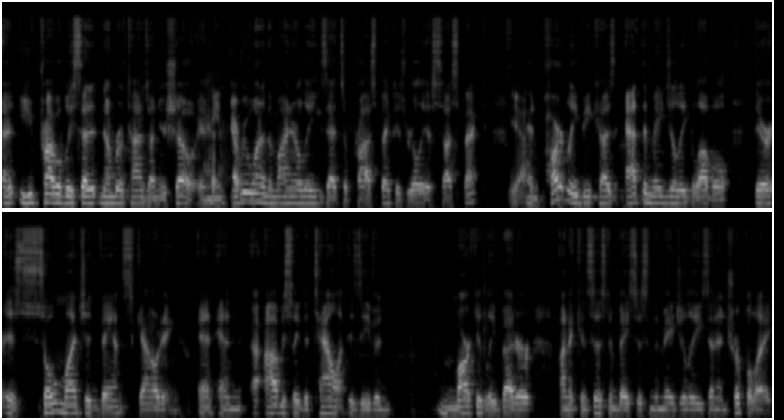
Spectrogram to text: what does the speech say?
uh, you probably said it a number of times on your show. I mean, everyone in the minor leagues that's a prospect is really a suspect. Yeah. And partly because at the major league level, there is so much advanced scouting, and and uh, obviously the talent is even markedly better on a consistent basis in the major leagues and in AAA.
